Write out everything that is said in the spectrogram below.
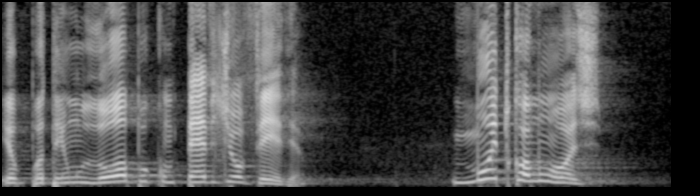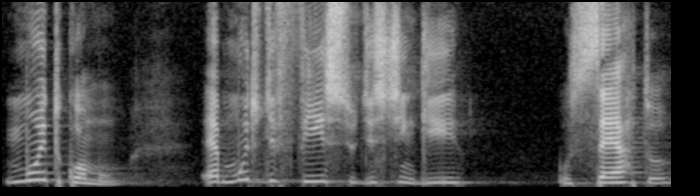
eu botei um lobo com pele de ovelha. Muito comum hoje. Muito comum. É muito difícil distinguir o certo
